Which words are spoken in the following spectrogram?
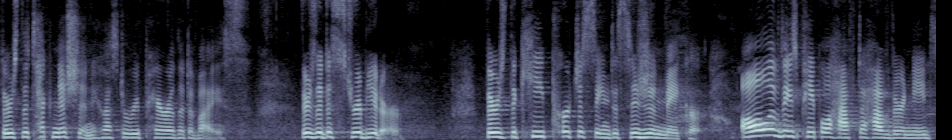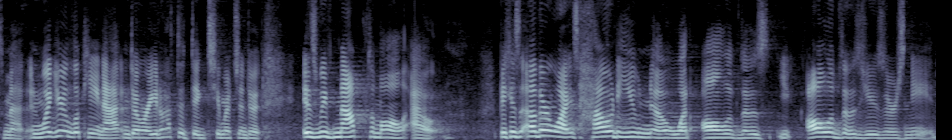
there's the technician who has to repair the device. There's a distributor. There's the key purchasing decision maker. All of these people have to have their needs met. And what you're looking at, and don't worry, you don't have to dig too much into it, is we've mapped them all out. Because otherwise, how do you know what all of those, all of those users need?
